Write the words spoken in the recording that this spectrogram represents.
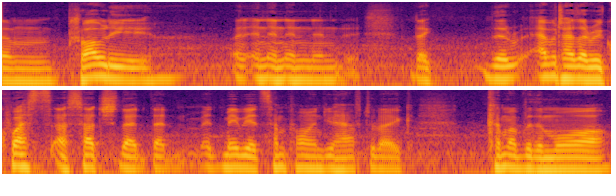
um, probably, and and, and and like the advertiser requests are such that that it maybe at some point you have to like come up with a more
